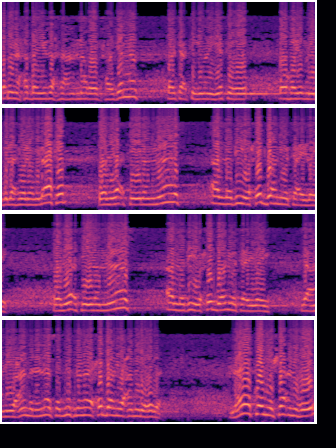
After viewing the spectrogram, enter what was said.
فمن أحب أن يزحزح عن النار ويدخل الجنة فلتأتيه منيته وهو يؤمن بالله واليوم الآخر وليأتي إلى الناس الذي يحب أن يؤتى إليه. وليأتي إلى الناس الذي يحب أن يؤتى إليه. يعني يعامل الناس بمثل ما يحب أن يعامله به. لا يكون شأنه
